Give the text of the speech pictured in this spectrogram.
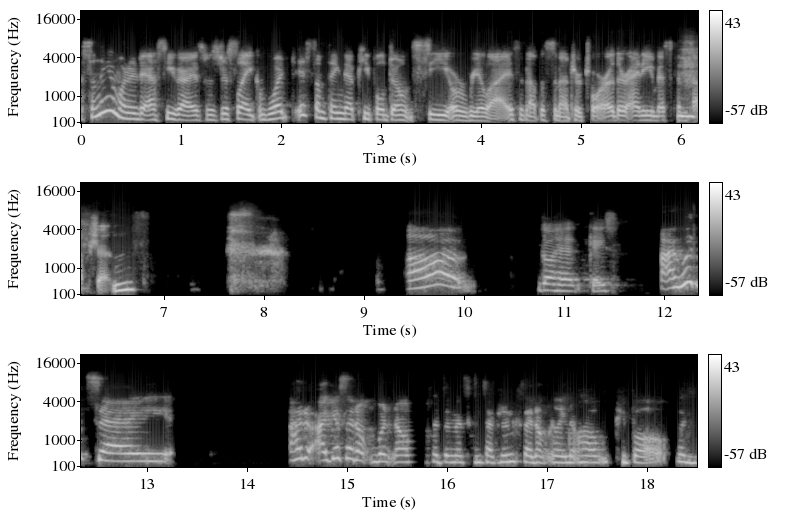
something I wanted to ask you guys was just like, what is something that people don't see or realize about the Symetra Tour? Are there any misconceptions? Um, go ahead, Case. I would say, I, I guess I don't wouldn't know if it's a misconception because I don't really know how people would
